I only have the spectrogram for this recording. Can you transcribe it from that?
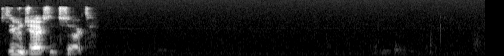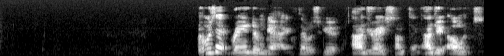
Steven Jackson sucked. Who was that random guy that was good? Andre something. Andre Owens.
